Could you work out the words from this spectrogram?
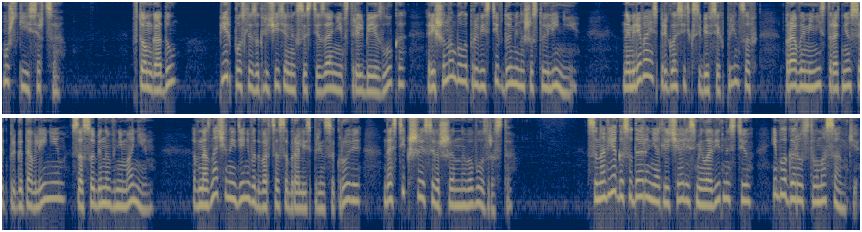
мужские сердца. В том году Пир после заключительных состязаний в стрельбе из лука решено было провести в доме на шестой линии. Намереваясь пригласить к себе всех принцев, правый министр отнесся к приготовлениям с особенным вниманием. В назначенный день во дворце собрались принцы крови, достигшие совершенного возраста. Сыновья государа не отличались миловидностью и благородством осанки,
